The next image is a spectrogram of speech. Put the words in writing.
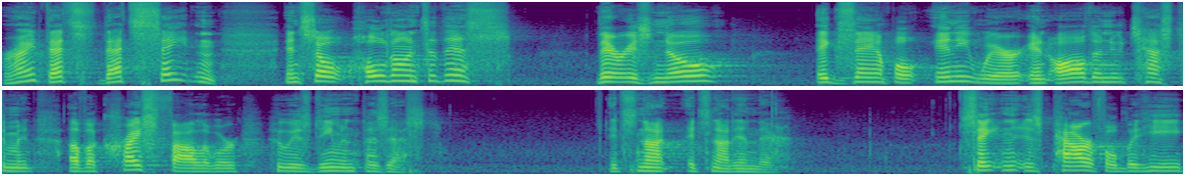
Right? That's, that's Satan. And so hold on to this. There is no example anywhere in all the New Testament of a Christ follower who is demon possessed. It's not, it's not in there. Satan is powerful, but he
